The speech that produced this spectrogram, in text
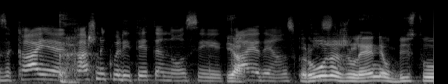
zakaj je kakšne kvalitete nosi, Ja, kaj je dejansko? Roža tisto? življenja v bistvu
